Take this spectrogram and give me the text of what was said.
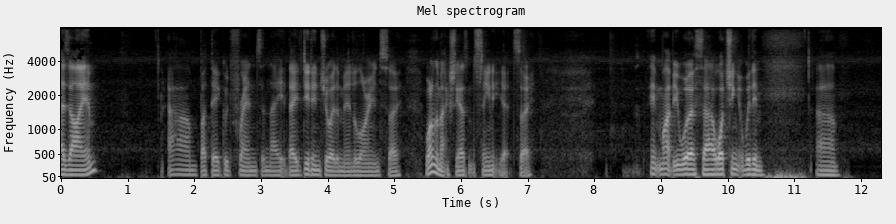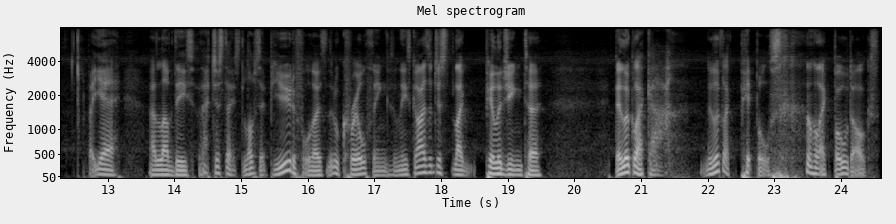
as I am, um, but they're good friends, and they they did enjoy the Mandalorian. So one of them actually hasn't seen it yet, so it might be worth uh, watching it with him. Um, but yeah, I love these. Just those lobs are beautiful. Those little krill things, and these guys are just like pillaging to. They look like uh, they look like pit bulls, like bulldogs.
